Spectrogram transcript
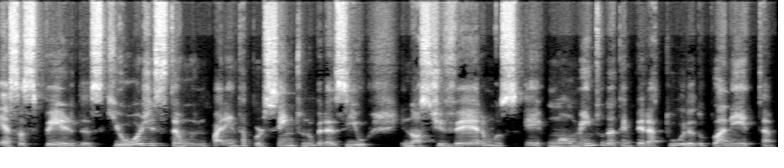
essas perdas que hoje estão em 40% no Brasil e nós tivermos é, um aumento da temperatura do planeta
